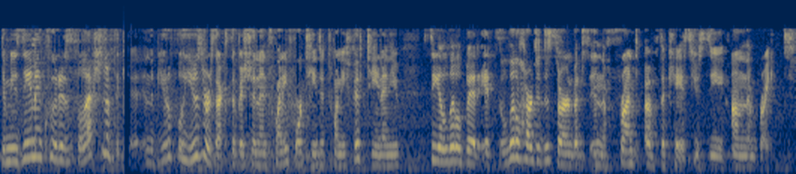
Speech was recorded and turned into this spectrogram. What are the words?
The museum included a selection of the kit in the Beautiful Users exhibition in 2014 to 2015, and you see a little bit, it's a little hard to discern, but it's in the front of the case you see on the right.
